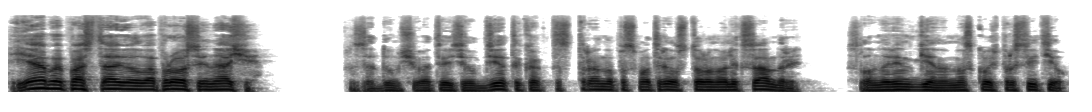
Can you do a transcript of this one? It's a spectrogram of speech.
«Я бы поставил вопрос иначе», — задумчиво ответил дед и как-то странно посмотрел в сторону Александры, словно рентгеном насквозь просветил.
